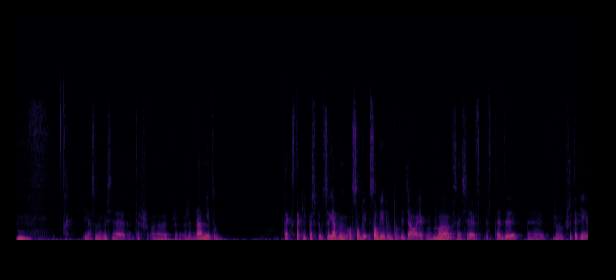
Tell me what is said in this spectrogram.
Hmm ja sobie myślę też, e, że, że dla mnie to tak z takiej perspektywy, co ja bym o sobie, sobie bym powiedziała, jakbym mm. była w sensie w, wtedy, e, żeby przy takiej,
